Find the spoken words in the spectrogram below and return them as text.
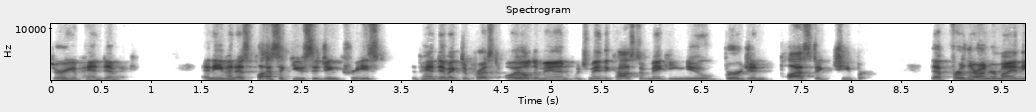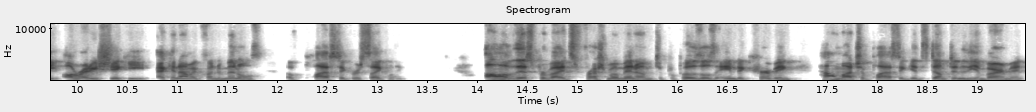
during a pandemic. And even as plastic usage increased, the pandemic depressed oil demand, which made the cost of making new virgin plastic cheaper. That further undermined the already shaky economic fundamentals of plastic recycling. All of this provides fresh momentum to proposals aimed at curbing how much of plastic gets dumped into the environment,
